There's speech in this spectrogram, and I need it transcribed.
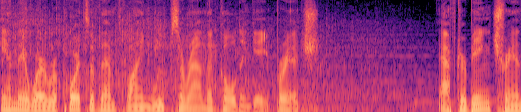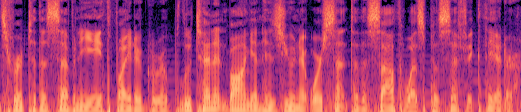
and there were reports of them flying loops around the Golden Gate Bridge. After being transferred to the 78th Fighter Group, Lieutenant Bong and his unit were sent to the Southwest Pacific Theater.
